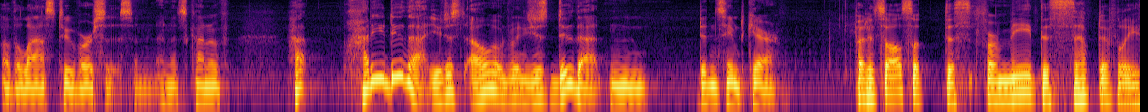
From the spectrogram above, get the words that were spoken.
of the last two verses, and and it's kind of how how do you do that? You just oh you just do that, and didn't seem to care. But it's also for me deceptively.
